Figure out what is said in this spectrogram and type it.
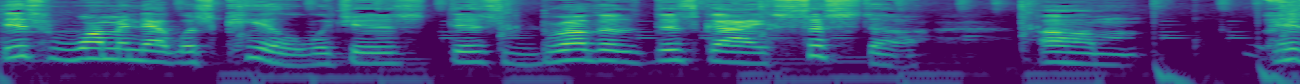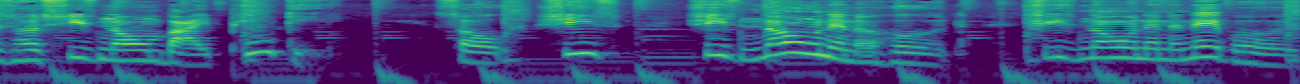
this woman that was killed, which is this brother, this guy's sister, um, his her, she's known by Pinky. So she's she's known in the hood. She's known in the neighborhood.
